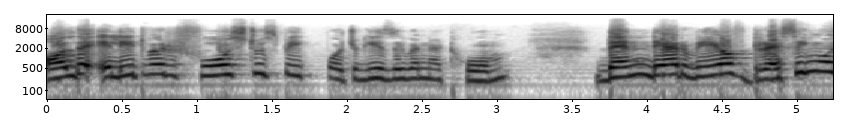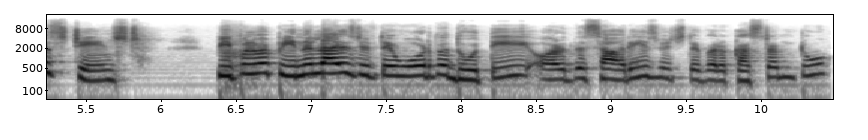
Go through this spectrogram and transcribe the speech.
All the elite were forced to speak Portuguese even at home. Then their way of dressing was changed. People were penalized if they wore the dhoti or the saris which they were accustomed to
